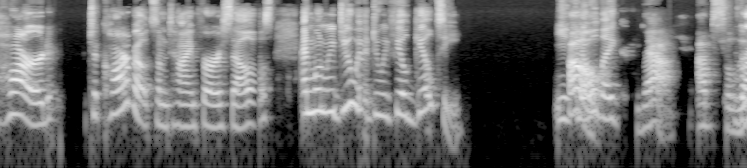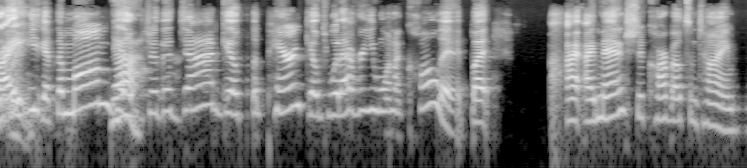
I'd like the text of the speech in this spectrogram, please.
hard to carve out some time for ourselves. And when we do it, do we feel guilty? You oh, know, like, yeah, absolutely. Right. You get the mom guilt or the dad guilt, the parent guilt, whatever you want to call it. But I, I managed to carve out some time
